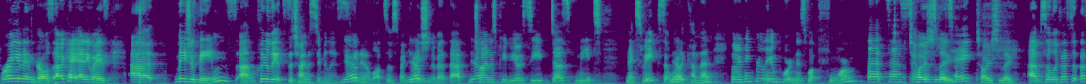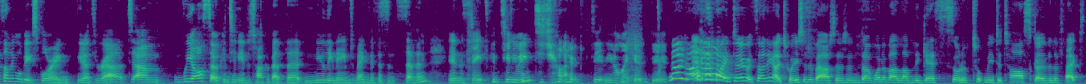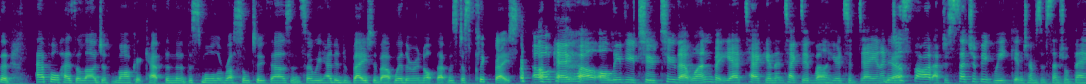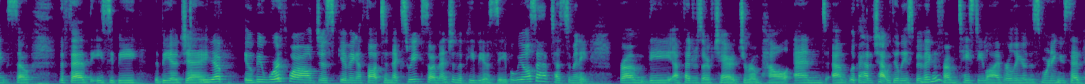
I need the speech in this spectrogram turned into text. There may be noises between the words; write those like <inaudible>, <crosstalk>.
bring it in, girls. Okay. Anyways, uh, major themes. Um, clearly, it's the China stimulus. Yep. You know, lots of speculation about that. Yep. China's PBOC does meet next week, so will Yep. it come then? But I think really important is what form that uh, stimulus totally. will take. Totally. Um, so look, that's that's something we'll be exploring, you know, throughout. Um, we also continue to talk about the newly named Magnificent Seven in the states, continuing to drive. <laughs> Do you, you don't like it, do you? No, no, no, <laughs> I do. It's only I tweeted about it, and uh, one of our lovely guests sort of took me to task over the fact that Apple has a larger market cap than the, the smaller Russell 2000. So we had a debate about whether or not that was just clickbait. <laughs> okay, well, I'll leave you to to that one. But yeah, tech and then tech did well here today. And I Yeah. just thought after such a big week in terms of central banks, so the Fed, the ECB, the BOJ. Yep. It would be worthwhile just giving a thought to next week. So I mentioned the PBOC, but we also have testimony from the uh, Fed Reserve Chair Jerome Powell. And um, look, I had a chat with Ilya Spivak from Tasty Live earlier this morning, who said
